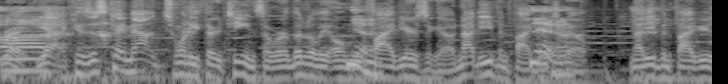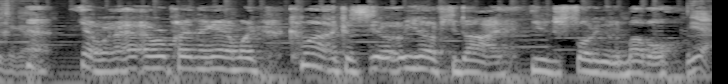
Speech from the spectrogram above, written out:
Right, Uh, yeah, because this came out in 2013, so we're literally only Yeah. five years ago. Not even five years Yeah. ago. Not even five years ago. Yeah, yeah. We're, we're playing the game. I'm like, "Come on!" Because you know, you know, if you die, you're just floating in a bubble. Yeah.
